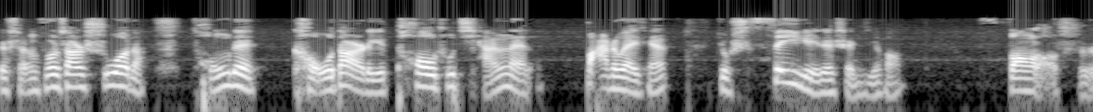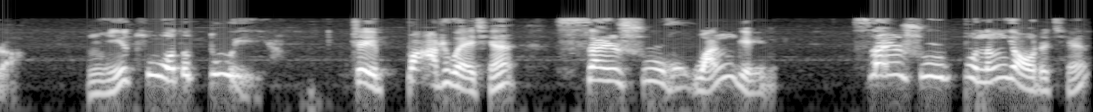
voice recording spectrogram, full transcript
这沈福三说着，从这口袋里掏出钱来了，八十块钱，就塞给这沈吉芳。方老师啊，你做的对呀。这八十块钱，三叔还给你。三叔不能要这钱。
